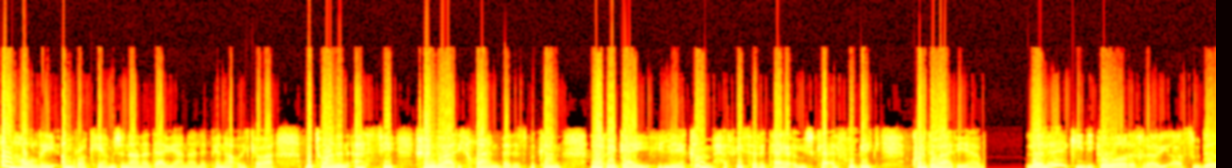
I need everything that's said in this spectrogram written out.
ئەم هەوڵەی ئەمڕۆکەی ئەم ژنانە داویانە لە پێناو ئەوی کەوا بتوانن ئاستی خوێندەواری خۆیان بەرز بکەن لە ڕێگای لە یەکەم حەرفی سەرەتایی ئەویش کە ئەلفوبێی کوردەوارییە. لە لایەکی دیکەوە ڕێکخراوی ئاسوودە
